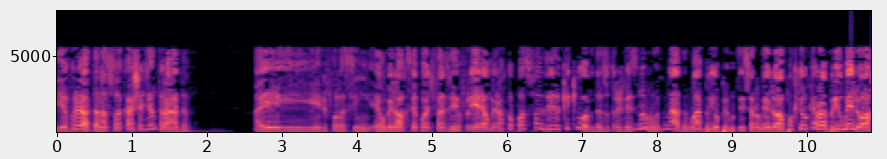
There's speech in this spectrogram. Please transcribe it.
E eu falei, ó, tá na sua caixa de entrada. Aí ele falou assim, é o melhor que você pode fazer. Eu falei, é, é o melhor que eu posso fazer. O que, que houve das outras vezes? Não, não houve nada, não abri. Eu perguntei se era o melhor porque eu quero abrir o melhor.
